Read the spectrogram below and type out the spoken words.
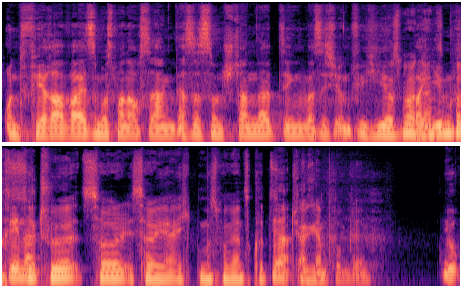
Und fairerweise muss man auch sagen, das ist so ein Standardding, was ich irgendwie hier bei jedem Trainer. Tür, sorry, sorry, ja, ich muss mal ganz kurz. Ja, gar kein Problem. Jo,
